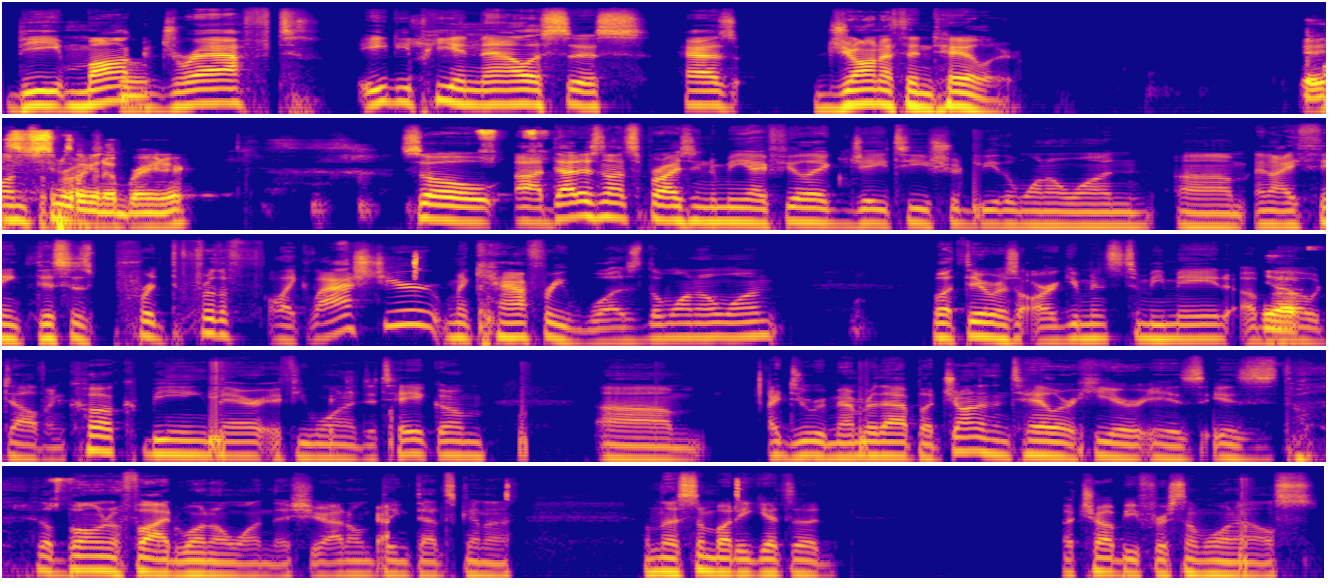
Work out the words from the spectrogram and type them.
The mock Oh. draft ADP analysis has Jonathan Taylor. So seems like a no-brainer. So uh, that is not surprising to me. I feel like JT should be the 101, um, and I think this is pr- for the like last year. McCaffrey was the 101, but there was arguments to be made about Dalvin Cook being there if you wanted to take him. Um, I do remember that, but Jonathan Taylor here is is the bona fide 101 this year. I don't think that's gonna unless somebody gets a a chubby for someone else.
